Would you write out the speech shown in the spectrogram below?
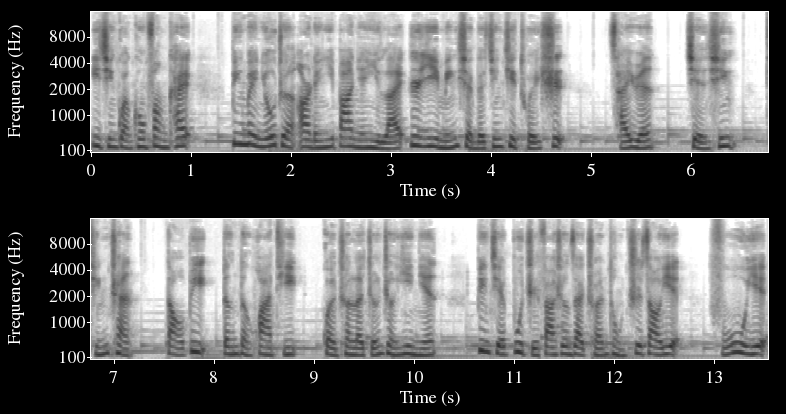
疫情管控放开。并未扭转2018年以来日益明显的经济颓势，裁员、减薪、停产、倒闭等等话题贯穿了整整一年，并且不止发生在传统制造业、服务业、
